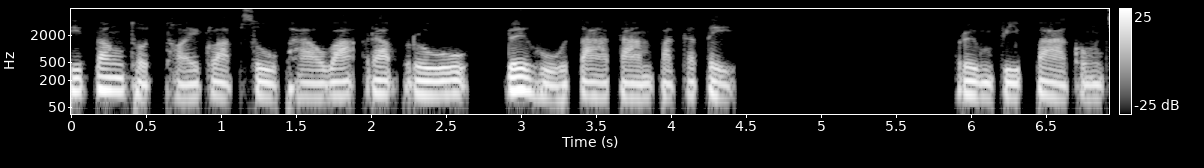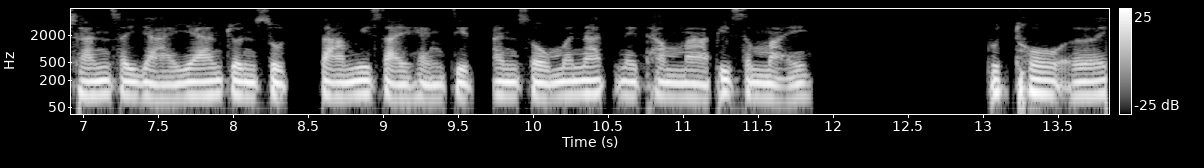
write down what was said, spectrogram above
ที่ต้องถดถอยกลับสู่ภาวะรับรู้ด้วยหูตาตามปกติริมฝีปากของฉันสยายแย้มจนสุดตามวิสัยแห่งจิตอันโสมนัสในธรรมมาพิสมัย พุทโธเอ้ย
